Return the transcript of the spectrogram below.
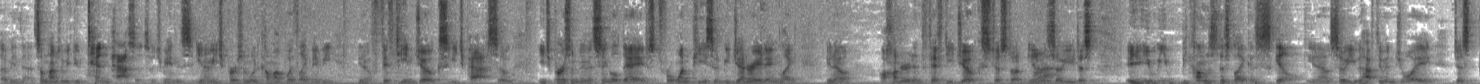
I mean, sometimes we do ten passes, which means you know each person would come up with like maybe you know fifteen jokes each pass. So each person in a single day, just for one piece, would be generating like you know 150 jokes just on you know. So you just it, you, you becomes just like a skill, you know. So you have to enjoy just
